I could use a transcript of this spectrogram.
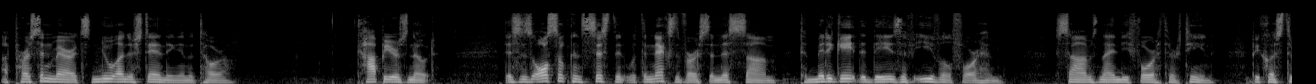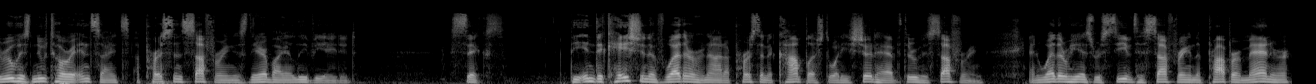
a person merits new understanding in the Torah. Copyer's note. This is also consistent with the next verse in this psalm, to mitigate the days of evil for him. Psalms 94:13, because through his new Torah insights, a person's suffering is thereby alleviated. 6. The indication of whether or not a person accomplished what he should have through his suffering, and whether he has received his suffering in the proper manner,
